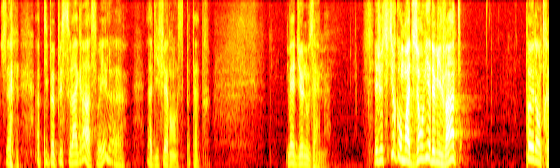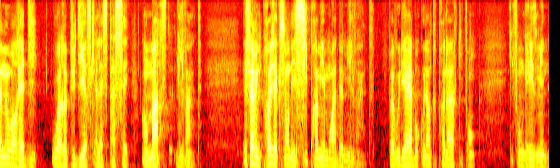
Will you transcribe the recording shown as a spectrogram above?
un petit peu plus sous la grâce, vous voyez la différence peut-être. Mais Dieu nous aime. Et je suis sûr qu'au mois de janvier 2020, peu d'entre nous auraient dit ou auraient pu dire ce qui allait se passer en mars 2020 et faire une projection des six premiers mois 2020. Je peux vous dire, il y a beaucoup d'entrepreneurs qui font, qui font grise mine.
